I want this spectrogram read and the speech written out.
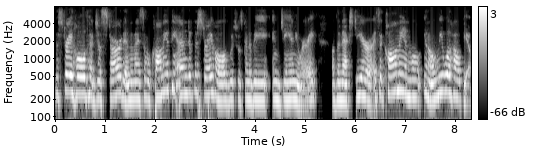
the stray hold had just started, and I said, "Well, call me at the end of the stray hold, which was going to be in January of the next year." I said, "Call me, and we'll, you know, we will help you."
